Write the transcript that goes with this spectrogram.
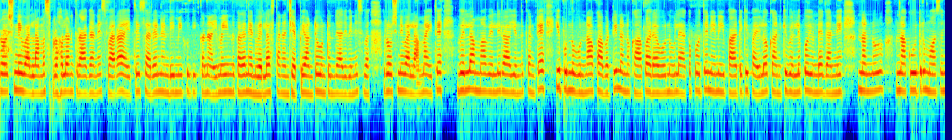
రోషిని వాళ్ళ అమ్మ స్పృహలోనికి రాగానే స్వర అయితే సరేనండి మీకు ఇక్కడ నయమైంది కదా నేను వెళ్ళొస్తానని చెప్పి అంటూ ఉంటుంది. అది విని స్వ రోషిని వాళ్ళ అమ్మ అయితే వెళ్ళమ్మా వెళ్ళిరా ఎందుకంటే ఇప్పుడు నువ్వు ఉన్నావు కాబట్టి నన్ను కాపాడావు. నువ్వు లేకపోతే నేను ఈ పాటికి పైలోకానికి వెళ్ళిపోయి ఉండేదాన్ని. నన్ను నా కూతురు మోసం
